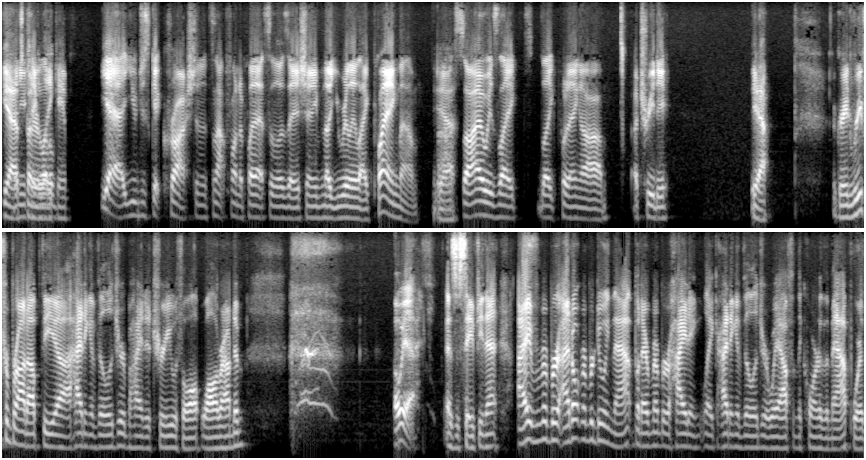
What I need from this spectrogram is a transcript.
Yeah, it's better late little- game. yeah, you just get crushed, and it's not fun to play that civilization, even though you really like playing them. Yeah. Uh, so I always liked like putting uh, a treaty. Yeah. Agreed. Reefer brought up the uh, hiding a villager behind a tree with a wall, wall around him Oh yeah. as a safety net. I remember I don't remember doing that, but I remember hiding like hiding a villager way off in the corner of the map where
